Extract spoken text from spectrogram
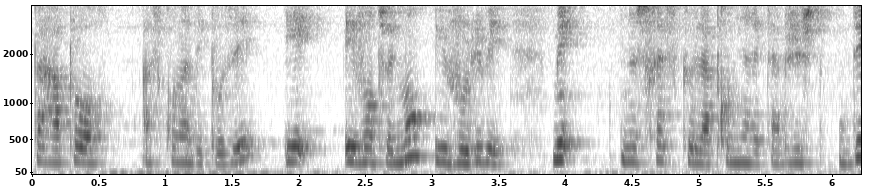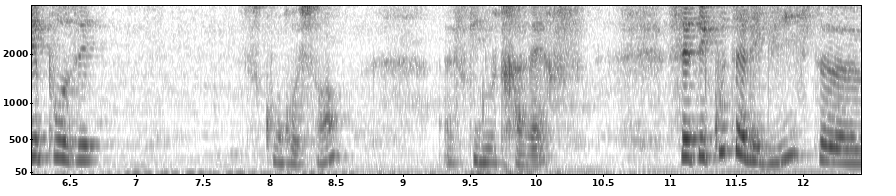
par rapport à ce qu'on a déposé et éventuellement évoluer. Mais ne serait-ce que la première étape, juste déposer ce qu'on ressent, ce qui nous traverse. Cette écoute, elle existe euh,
